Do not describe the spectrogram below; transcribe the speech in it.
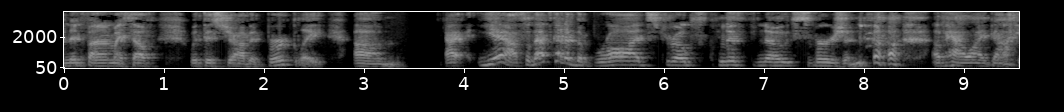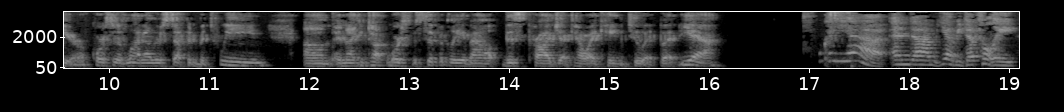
and then found myself with this job at Berkeley. Um, I, yeah, so that's kind of the broad strokes, Cliff Notes version of how I got here. Of course, there's a lot of other stuff in between, um, and I can talk more specifically about this project, how I came to it. But yeah. Okay, yeah, and um, yeah, we definitely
